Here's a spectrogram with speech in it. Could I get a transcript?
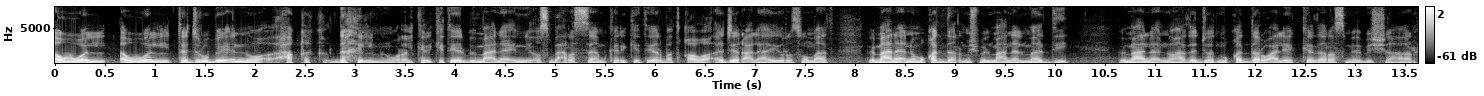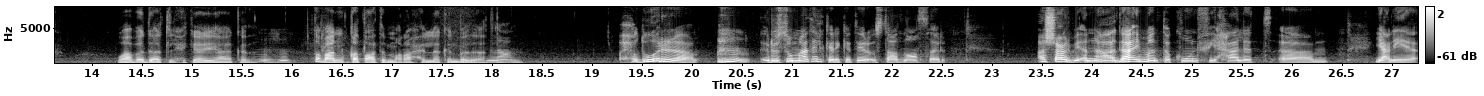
أول أول تجربة إنه أحقق دخل من وراء الكاريكاتير بمعنى إني أصبح رسام كاريكاتير بتقاضى أجر على هذه الرسومات بمعنى إنه مقدر مش بالمعنى المادي بمعنى إنه هذا جهد مقدر وعليك كذا رسمة بالشهر وبدأت الحكاية هكذا. طبعا انقطعت بمراحل لكن بدأت. نعم. حضور رسومات الكاريكاتير أستاذ ناصر أشعر بأنها دائما تكون في حالة يعني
